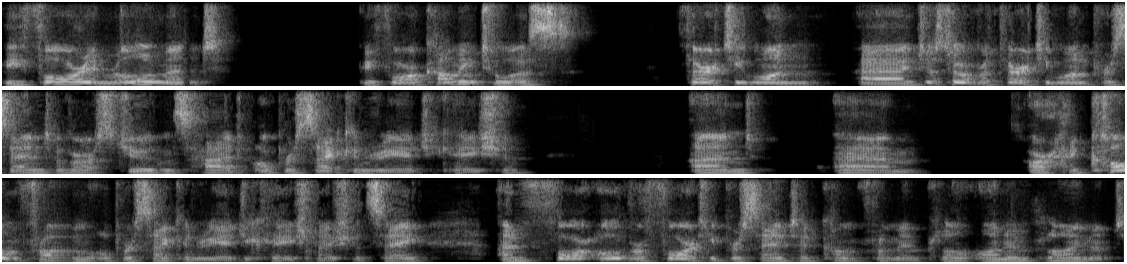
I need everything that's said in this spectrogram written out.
Before enrollment, before coming to us, 31, uh, just over 31% of our students had upper secondary education and um, or had come from upper secondary education, I should say, and for over 40% had come from unemployment.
